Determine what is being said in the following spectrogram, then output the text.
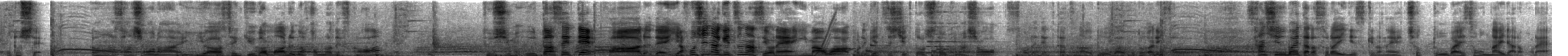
落としてああ三振はない。いや選球眼もある中村ですか？トゥシム打たせてファールで。いや欲しいな月なんですよね。今は。これ月シフトをしておきましょう。それで2つのアウトを奪うことが理想。三振奪えたらそれはいいですけどね。ちょっと奪いそうないだろこれ。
